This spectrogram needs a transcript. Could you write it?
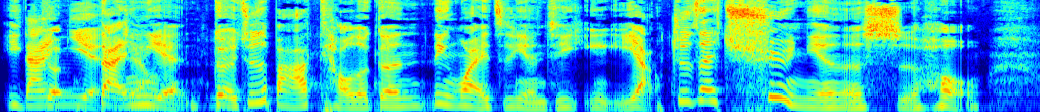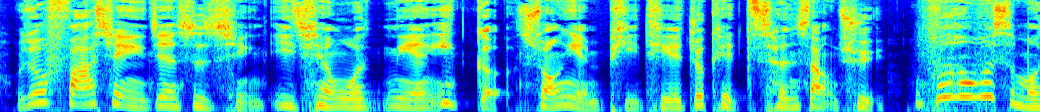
一个单眼，单眼对，就是把它调的跟另外一只眼睛一样。就在去年的时候，我就发现一件事情：以前我粘一个双眼皮贴就可以撑上去，我不知道为什么，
